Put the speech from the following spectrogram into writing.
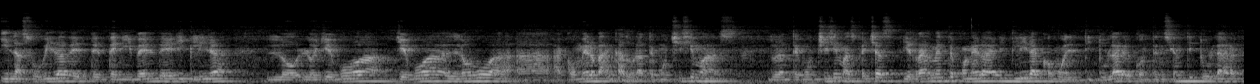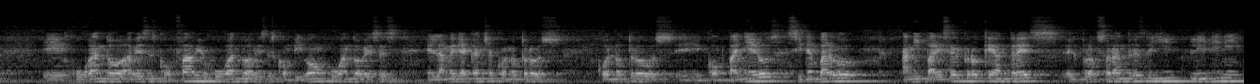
y la subida de, de, nivel de Eric Lira lo, lo, llevó, a, llevó al Lobo a, a, comer banca durante muchísimas, durante muchísimas fechas y realmente poner a Eric Lira como el titular, el contención titular, eh, jugando a veces con Fabio, jugando a veces con Bigón, jugando a veces en la media cancha con otros, con otros eh, compañeros. Sin embargo, a mi parecer creo que Andrés, el profesor Andrés Lidini,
